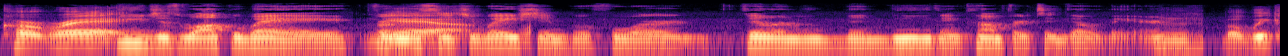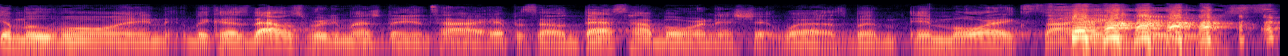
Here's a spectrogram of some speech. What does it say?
correct. You just walk away from yeah. the situation before feeling the need and comfort to go there. Mm-hmm. But we can move on because that was pretty much the entire episode. That's how boring that shit was. But in more exciting news,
